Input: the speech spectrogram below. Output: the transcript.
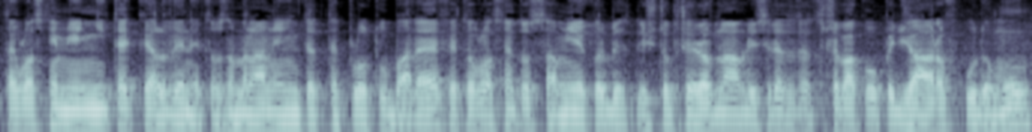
tak vlastně měníte kelviny, to znamená měníte teplotu barev, je to vlastně to samé, jako když to přirovnám, když si jdete třeba koupit žárovku domů,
